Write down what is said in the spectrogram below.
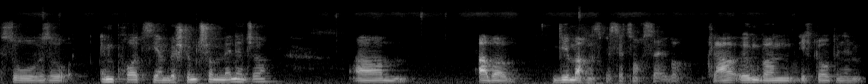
so, so Imports, die haben bestimmt schon einen Manager. Ähm, aber wir machen es bis jetzt noch selber. Klar, irgendwann, ich glaube, in den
